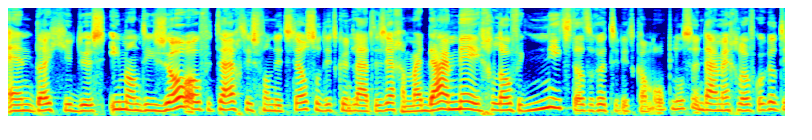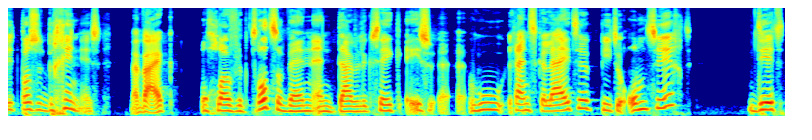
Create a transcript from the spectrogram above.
en dat je dus iemand die zo overtuigd is van dit stelsel dit kunt laten zeggen. Maar daarmee geloof ik niet dat Rutte dit kan oplossen. En daarmee geloof ik ook dat dit pas het begin is. Maar waar ik ongelooflijk trots op ben, en daar wil ik zeker, is uh, hoe Renske Leijten, Pieter Omtzigt, dit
